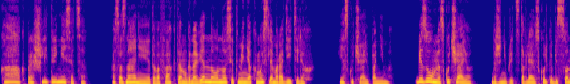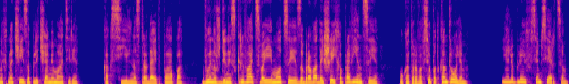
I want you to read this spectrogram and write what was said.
как прошли три месяца. Осознание этого факта мгновенно уносит меня к мыслям о родителях. Я скучаю по ним. Безумно скучаю. Даже не представляю, сколько бессонных ночей за плечами матери. Как сильно страдает папа, вынужденный скрывать свои эмоции за бравадой шейха провинции, у которого все под контролем. Я люблю их всем сердцем,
